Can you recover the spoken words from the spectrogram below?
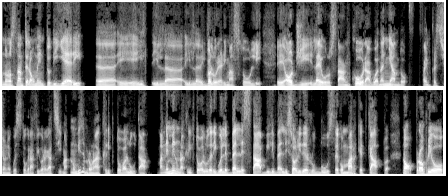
nonostante l'aumento di ieri, eh, e, il, il, il, il, valore è rimasto lì. E oggi l'euro sta ancora guadagnando. Fa impressione questo grafico, ragazzi, ma non vi sembra una criptovaluta? Ma nemmeno una criptovaluta di quelle belle stabili, belle solide e robuste con market cap. No, proprio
